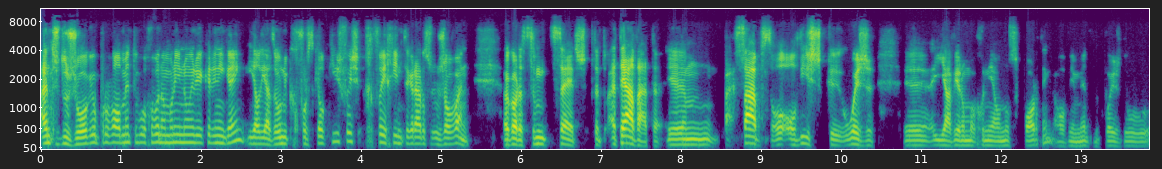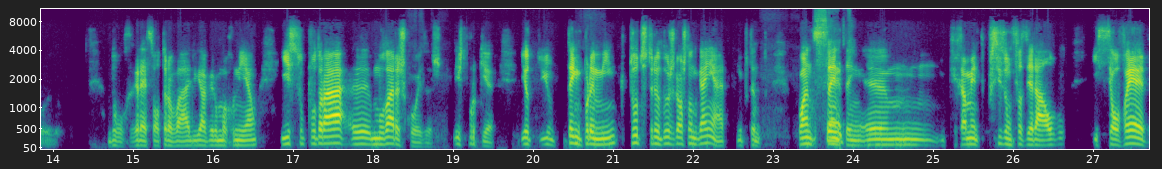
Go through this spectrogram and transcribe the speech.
antes do jogo, eu provavelmente o Ruben Amorim não iria querer ninguém. E aliás, o único reforço que ele quis foi, foi reintegrar o Giovanni. Agora, se me disseres, portanto, até à data, um, sabe-se ou, ou diz que hoje uh, ia haver uma reunião no Sporting, obviamente depois do do regresso ao trabalho e haver uma reunião, isso poderá uh, mudar as coisas. Isto porquê? Eu, eu, tenho para mim que todos os treinadores gostam de ganhar e, portanto, quando se sentem um, que realmente precisam fazer algo e se houver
